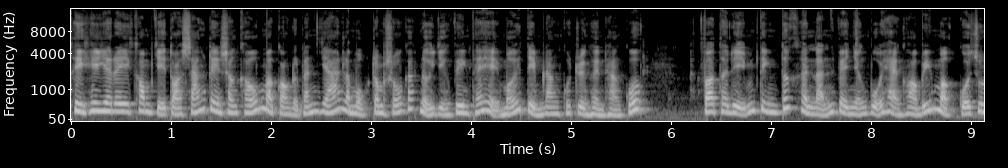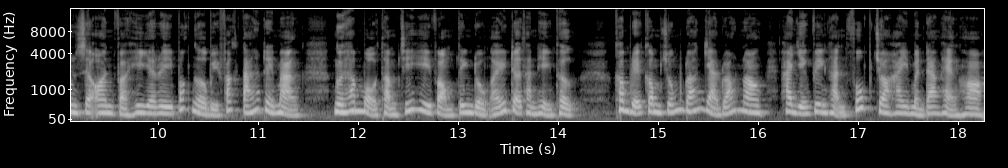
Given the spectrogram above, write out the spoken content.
thì Hiyari không chỉ tỏa sáng trên sân khấu mà còn được đánh giá là một trong số các nữ diễn viên thế hệ mới tiềm năng của truyền hình Hàn Quốc. Vào thời điểm tin tức hình ảnh về những buổi hẹn hò bí mật của Jun Seon và Hiyari bất ngờ bị phát tán trên mạng, người hâm mộ thậm chí hy vọng tin đồn ấy trở thành hiện thực. Không để công chúng đoán già đoán non, hai diễn viên hạnh phúc cho hay mình đang hẹn hò.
